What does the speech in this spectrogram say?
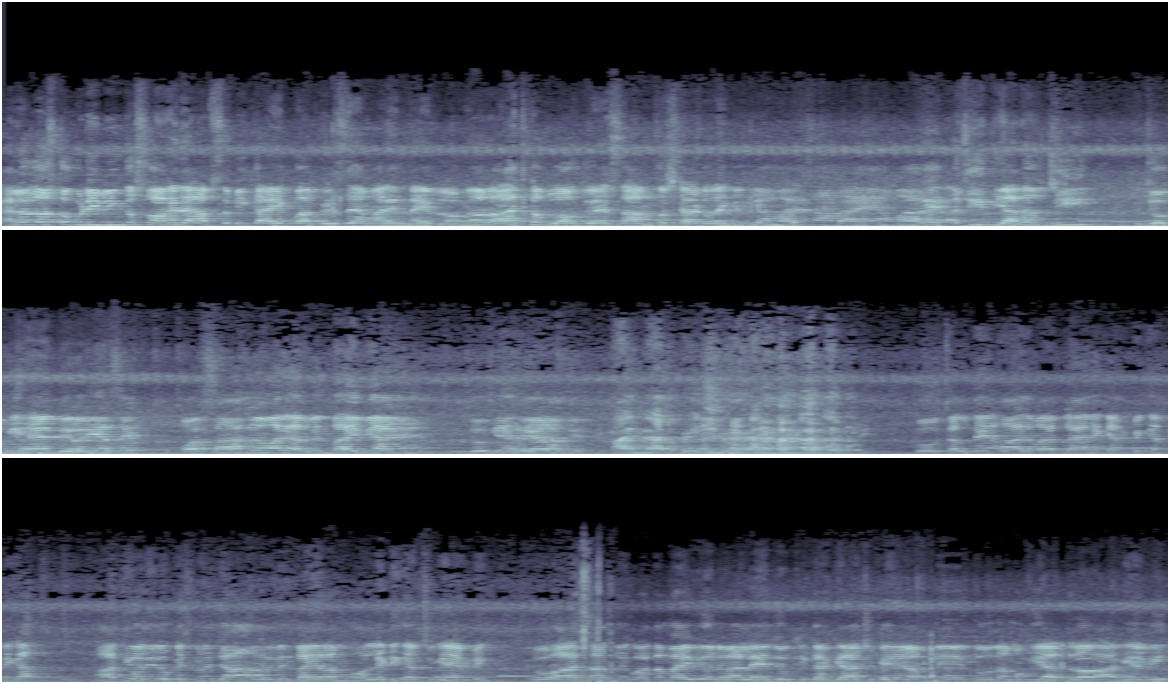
हेलो दोस्तों गुड इवनिंग तो स्वागत है आप सभी का एक बार फिर से हमारे नए ब्लॉग में। और आज का ब्लॉग जो है शाम को स्टार्ट हो रहा है क्योंकि हमारे साथ आए हैं हमारे अजीत यादव जी जो कि हैं देवरिया से। और साथ में हमारे अरविंद भाई भी आए हैं जो कि हरियाणा से। भाई मैं तो तो चलते हैं आज हमारा प्लान है कैंपिंग करने का। हाथी वाली लोकेशन में जहाँ अरविंद भाई और हम ऑलरेडी कर चुके हैं कैंपिंग तो आज साथ में गौतम भाई भी होने वाले हैं जो कि करके आ चुके हैं अपने दो धामों की यात्रा। और आगे अभी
